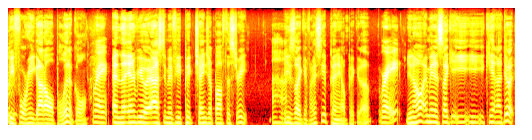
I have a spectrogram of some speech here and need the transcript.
before he got all political. Mm-hmm. Right. And the interviewer asked him if he picked change up off the street. Uh-huh. He's like, if I see a penny, I'll pick it up. Right? You know, I mean, it's like you, you, you can't not do it.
